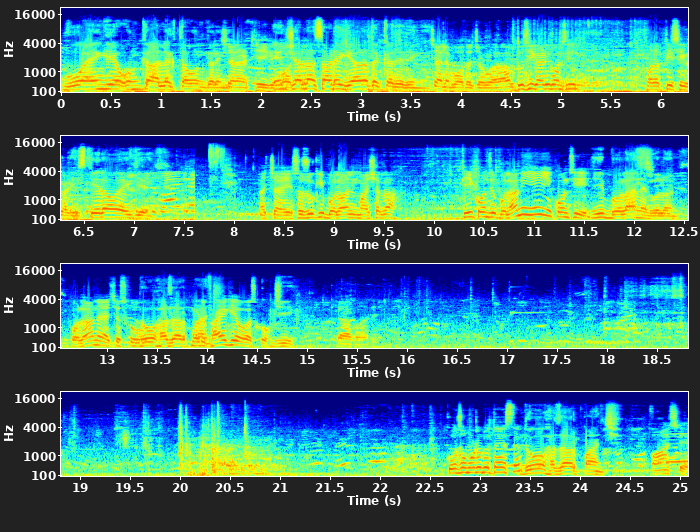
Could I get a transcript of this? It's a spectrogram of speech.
वो आएँगे उनका अलग ताउन करेंगे। चलो, ठीक है, इंशाल्लाह साढ़े ग्यारह तक का दे देंगे। चले बहुत अच्छा हुआ। अब दूसरी गाड़ी कौन सी? मतलब तीसरी गाड़ी। इसके अलावा एक ये। अच्छा ये सुजुकी बोलान माशाल्लाह। ये कौन सी बोलान ही ये कौन सी? जी बोलान है बोलान बोलान है अच्छा उसको 2005 मॉडिफाई किया हुआ उसको? जी। क्या बात है। कौन सा मॉडल बताया सर? दो हज़ार पाँच। पाँच है।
